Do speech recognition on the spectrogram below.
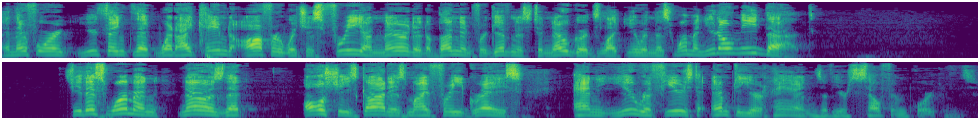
And therefore, you think that what I came to offer, which is free, unmerited, abundant forgiveness to no goods like you and this woman, you don't need that. See, this woman knows that all she's got is my free grace, and you refuse to empty your hands of your self importance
